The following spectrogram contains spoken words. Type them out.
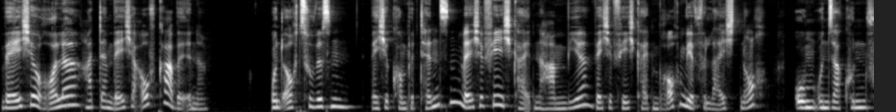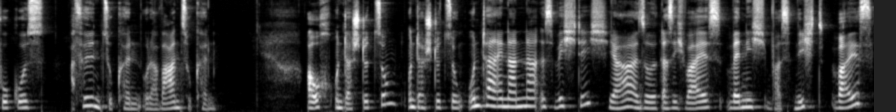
welche Rolle hat denn welche Aufgabe inne. Und auch zu wissen, welche Kompetenzen, welche Fähigkeiten haben wir, welche Fähigkeiten brauchen wir vielleicht noch, um unser Kundenfokus erfüllen zu können oder wahren zu können. Auch Unterstützung. Unterstützung untereinander ist wichtig. Ja, also, dass ich weiß, wenn ich was nicht weiß,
